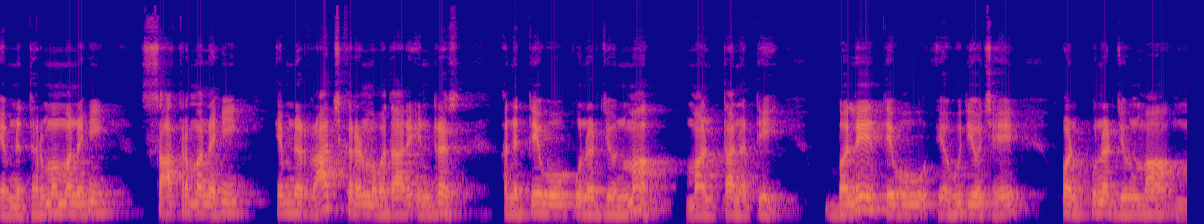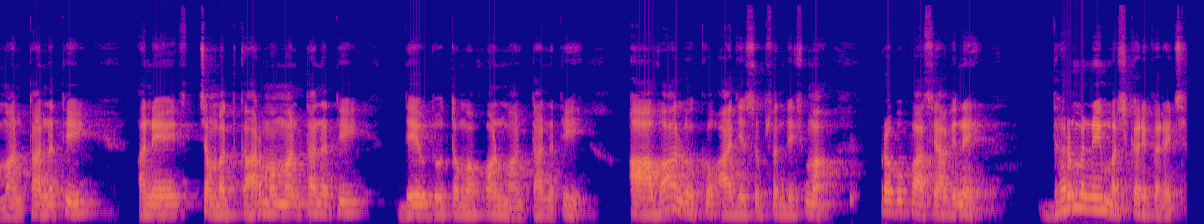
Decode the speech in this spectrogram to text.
એમને ધર્મમાં નહીં, શાસ્ત્રમાં નહીં, એમને રાજકારણમાં વધારે ઇન્ટરેસ્ટ અને તેઓ પુનર્જીવનમાં માનતા નથી. ભલે તેઓ યહૂદીઓ છે પણ પુનર્જીવનમાં માનતા નથી અને ચમત્કારમાં માનતા નથી, દેવદૂતોમાં પણ માનતા નથી. આવા લોકો આજે શુભ સંદેશમાં પ્રભુ પાસે આવીને ધર્મને મશ્કરી કરે છે.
